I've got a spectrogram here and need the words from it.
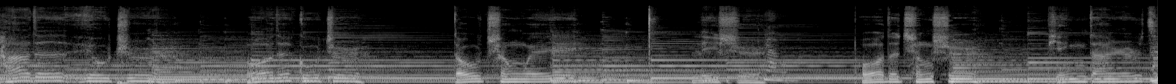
他的幼稚，我的固执，都成为历史。我的城市，平淡日子，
